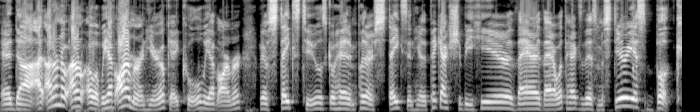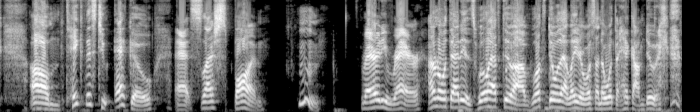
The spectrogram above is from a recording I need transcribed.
and uh, I, I don't know. I don't. Oh, we have armor in here. Okay, cool. We have armor. We have steaks too. Let's go ahead and put our steaks in here. The pickaxe should be here, there, there. What the heck is this? Mysterious book. Um, take this to Echo at slash spawn. Hmm. Rarity rare. I don't know what that is. We'll have to uh, we'll have to deal with that later once I know what the heck I'm doing.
